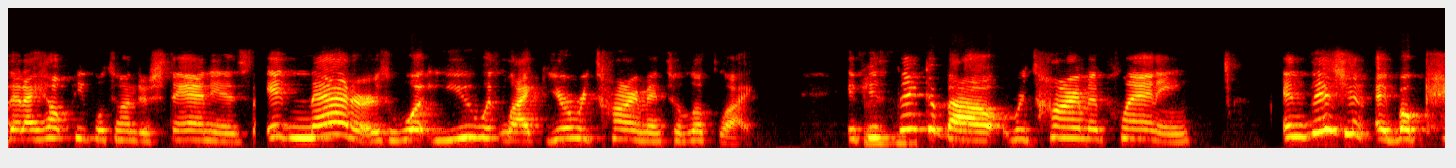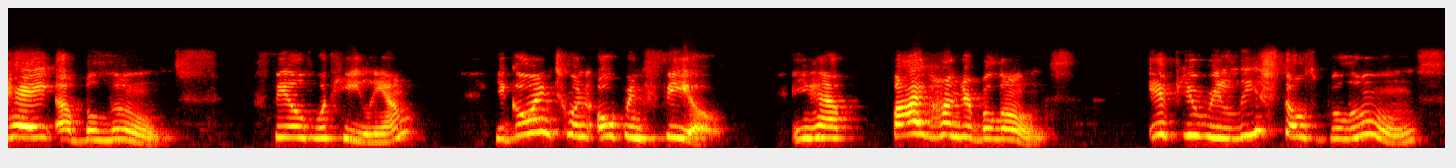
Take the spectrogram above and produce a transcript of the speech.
that I help people to understand is it matters what you would like your retirement to look like. If you mm-hmm. think about retirement planning, envision a bouquet of balloons filled with helium. You go into an open field and you have 500 balloons. If you release those balloons,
